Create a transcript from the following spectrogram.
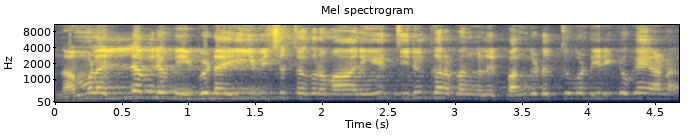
നമ്മളെല്ലാവരും ഇവിടെ ഈ വിശുദ്ധ കുർബാന ഈ തിരുക്കർമ്മങ്ങളിൽ പങ്കെടുത്തുകൊണ്ടിരിക്കുകയാണ്.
